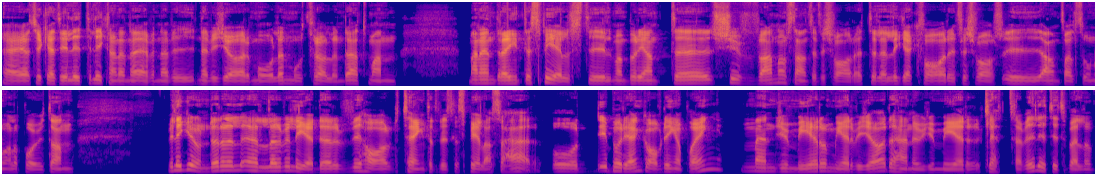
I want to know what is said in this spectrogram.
Eh, jag tycker att det är lite liknande när, även när vi, när vi gör målen mot Frölunda, att man, man ändrar inte spelstil, man börjar inte tjuva någonstans i försvaret eller ligga kvar i, försvars, i anfallszon och hålla på, utan vi ligger under eller- eller vi leder, vi har tänkt att vi ska spela så här. Och i början gav det inga poäng, men ju mer och mer vi gör det här nu, ju mer klättrar vi lite i tabellen och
